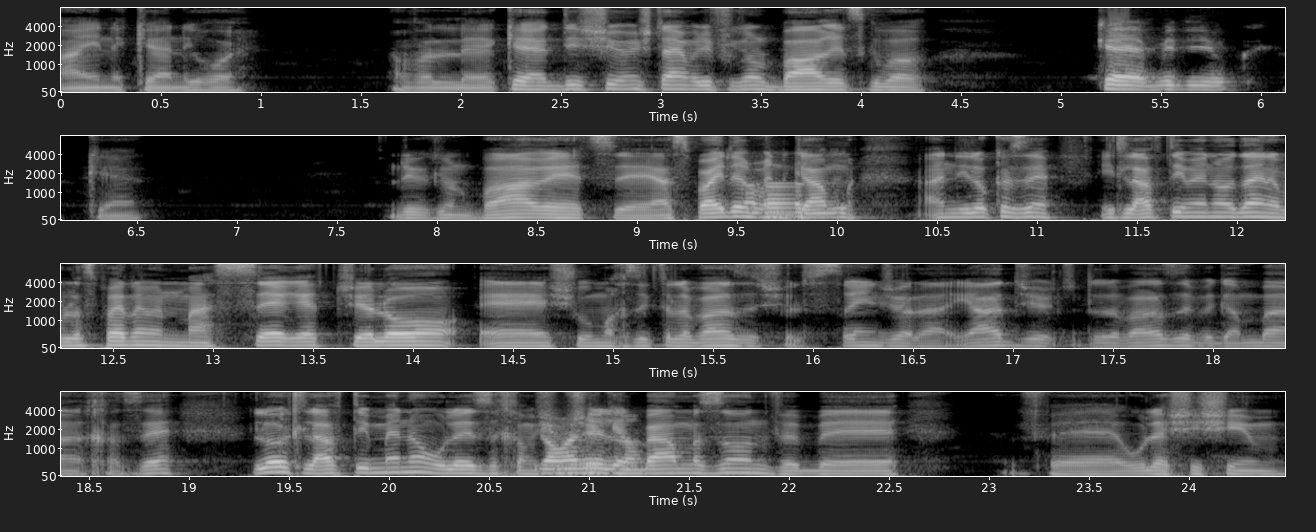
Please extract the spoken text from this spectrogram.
אה הנה כן אני רואה. אבל אה, כן D72 עדיף לקנות בארץ כבר. כן, בדיוק. כן. לקנות בארץ. אה, הספיידרמן גם אני לא כזה התלהבתי ממנו עדיין אבל הספיידרמן מהסרט שלו אה, שהוא מחזיק את הדבר הזה של סטרנג' על היד שיש את הדבר הזה וגם בחזה. לא התלהבתי ממנו הוא עולה איזה 50 אני שקל לא. באמזון וב... והוא עולה 60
